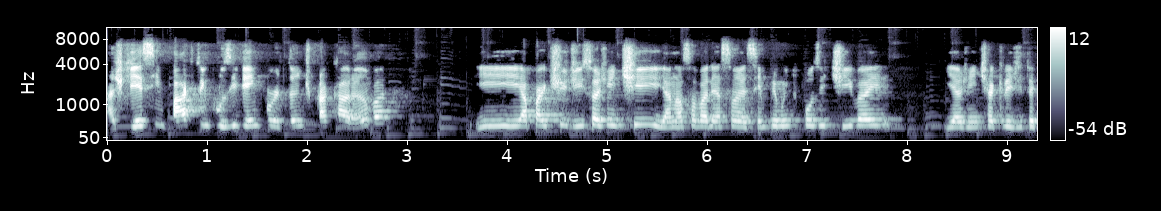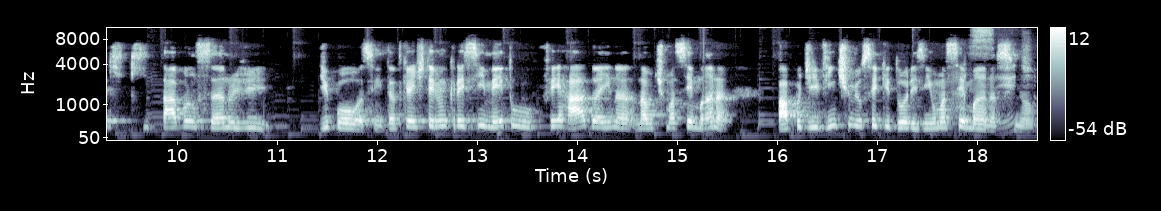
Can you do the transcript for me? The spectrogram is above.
Acho que esse impacto, inclusive, é importante pra caramba e a partir disso a gente, a nossa avaliação é sempre muito positiva e, e a gente acredita que está avançando de, de boa, assim. Tanto que a gente teve um crescimento ferrado aí na, na última semana, papo de 20 mil seguidores em uma semana, assim, ó.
